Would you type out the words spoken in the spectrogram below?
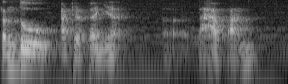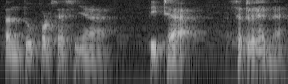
Tentu ada banyak uh, tahapan, tentu prosesnya tidak sederhana.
